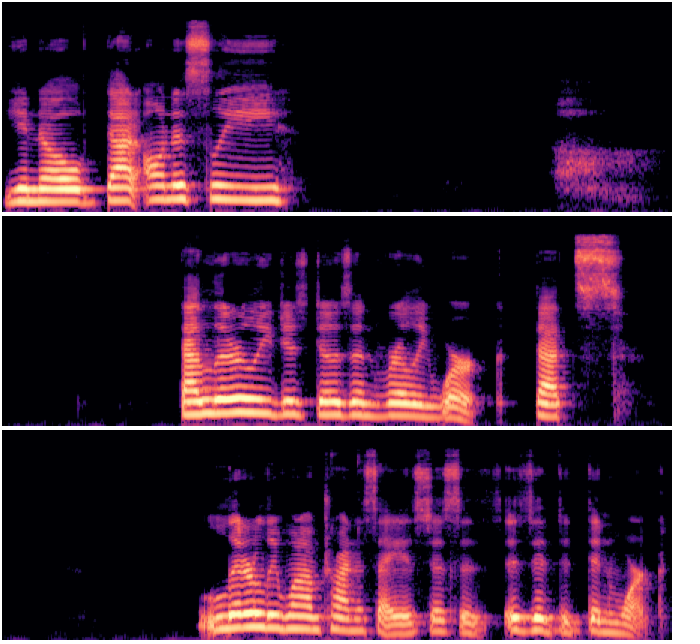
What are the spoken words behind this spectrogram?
You know, that honestly. That literally just doesn't really work. That's literally what I'm trying to say is just is it, it didn't work.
